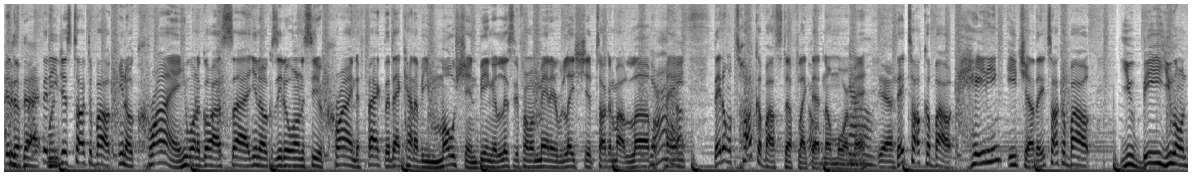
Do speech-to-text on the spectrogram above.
pimp is the that? fact that he just talked about, you know, crying. He want to go outside, you know, because he don't want to see her crying. The fact that that kind of emotion being elicited from a man in a relationship, talking about love or pain, Yes. They don't talk about stuff like that no more, No. man. Yeah. They talk about hating each other. They talk about you be you on,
